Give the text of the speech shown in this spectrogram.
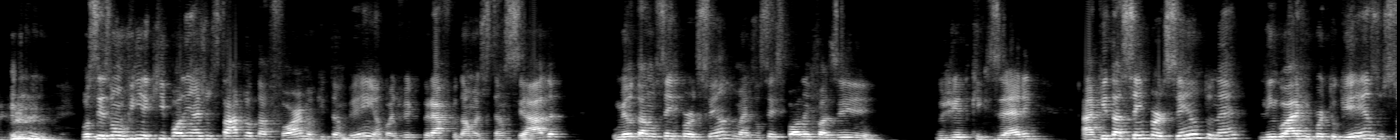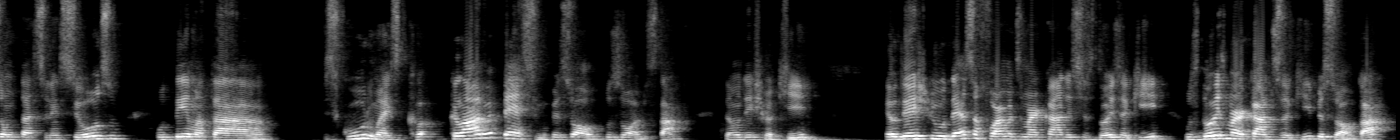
vocês vão vir aqui, podem ajustar a plataforma aqui também, ó, pode ver que o gráfico dá uma distanciada. O meu está no 100%, mas vocês podem fazer do jeito que quiserem. Aqui está 100%, né? Linguagem portuguesa, o som está silencioso, o tema está escuro, mas claro é péssimo, pessoal, os olhos, tá? Então eu deixo aqui. Eu deixo dessa forma desmarcado esses dois aqui. Os dois marcados aqui, pessoal, tá?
